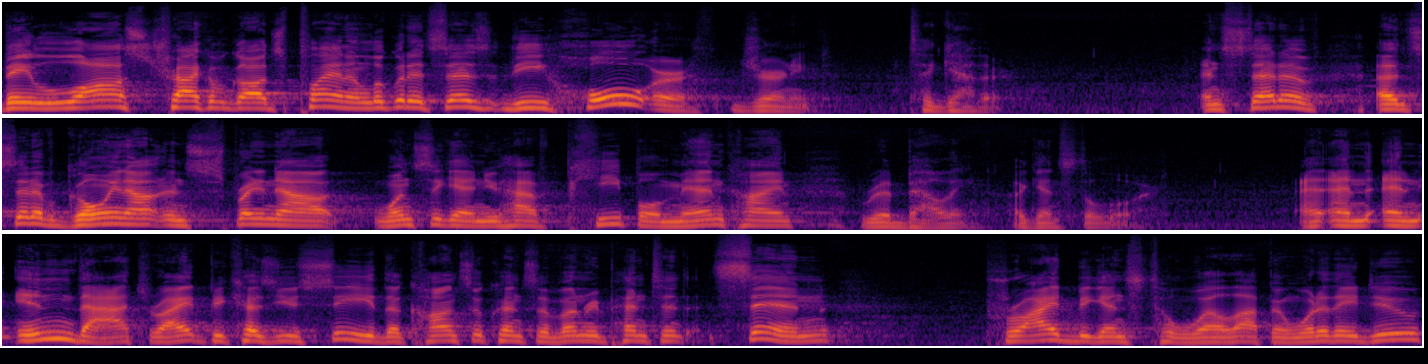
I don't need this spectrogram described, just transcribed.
they lost track of God's plan. And look what it says the whole earth journeyed together. Instead of, instead of going out and spreading out, once again, you have people, mankind, rebelling against the Lord. And, and, and in that, right, because you see the consequence of unrepentant sin, pride begins to well up. And what do they do?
